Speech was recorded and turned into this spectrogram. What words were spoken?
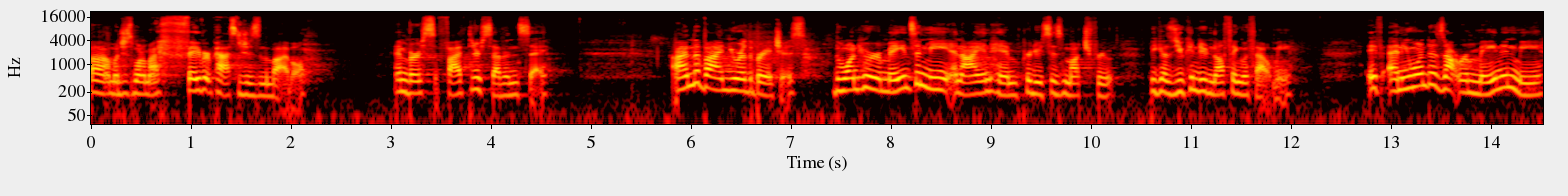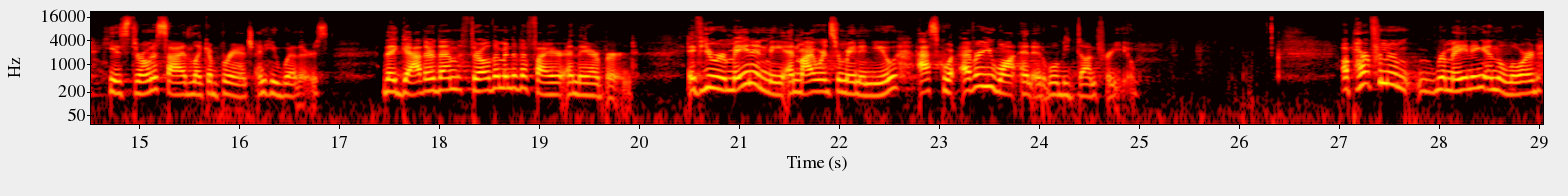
um, which is one of my favorite passages in the Bible. And verse 5 through 7 say, I am the vine, you are the branches. The one who remains in me and I in him produces much fruit, because you can do nothing without me. If anyone does not remain in me, he is thrown aside like a branch and he withers. They gather them, throw them into the fire, and they are burned. If you remain in me and my words remain in you, ask whatever you want and it will be done for you. Apart from remaining in the Lord,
